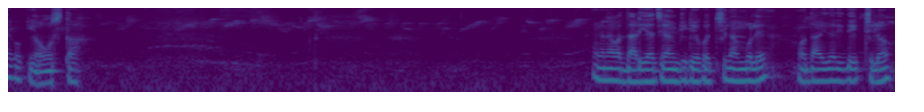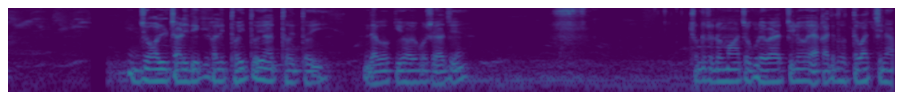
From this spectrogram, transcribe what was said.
দেখো কি অবস্থা। এখানে আবার দাঁড়িয়ে আছে, আমি ভিডিও করছিলাম বলে। ও দাঁড়িয়ে দাঁড়িয়ে দেখছিল। জল চারিদিকে খালি থই থই আর থই থই। দেখো কীভাবে বসে আছে। ছোট ছোট মাছও ঘুরে বেড়াচ্ছিল, এক হাতে ধরতে পারছি না,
